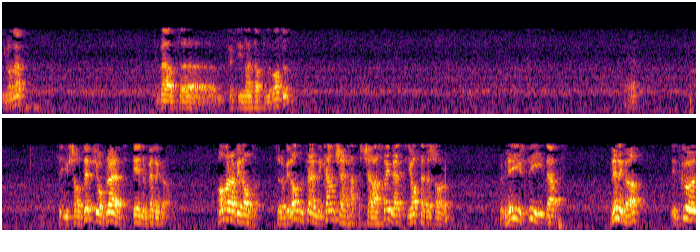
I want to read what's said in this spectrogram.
You got that? It's about uh, 15 lines up from the bottom. You shall dip your bread in vinegar. Omar Rabbi Elazar. So Rabbi Elazar said, Mikan shelachomet yofed From here you see that vinegar is good,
